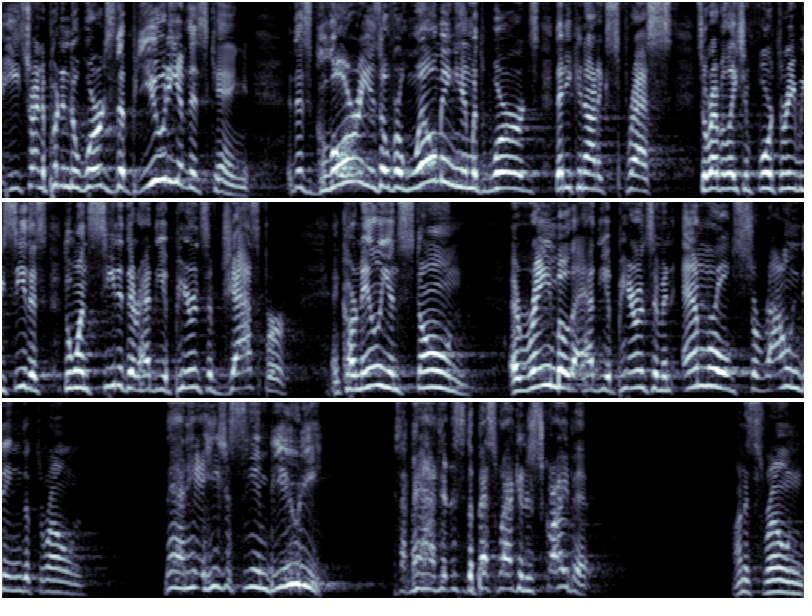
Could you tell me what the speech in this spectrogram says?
he's trying to put into words the beauty of this king. This glory is overwhelming him with words that he cannot express. So, Revelation 4 3, we see this. The one seated there had the appearance of jasper and carnelian stone, a rainbow that had the appearance of an emerald surrounding the throne. Man, he, he's just seeing beauty. He's like, man, this is the best way I can describe it. On his throne,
